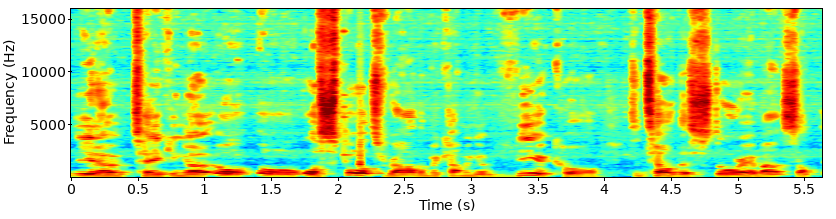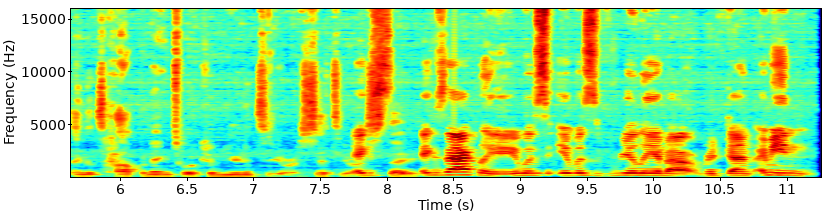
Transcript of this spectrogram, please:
You know, taking a or or, or sports rather becoming a vehicle to tell the story about something that's happening to a community or a city or a state. Exactly. It was it was really about redemption. I mean,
